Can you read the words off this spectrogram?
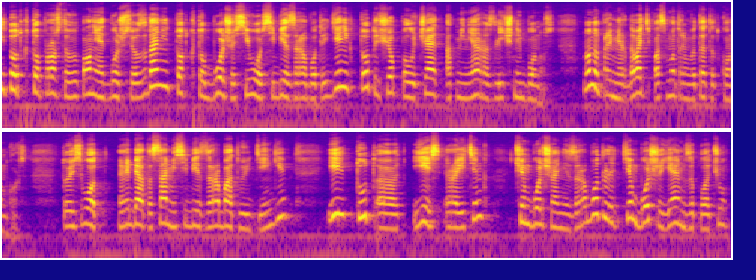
и тот кто просто выполняет больше всего заданий, тот кто больше всего себе заработает денег, тот еще получает от меня различный бонус. Ну например давайте посмотрим вот этот конкурс. То есть вот ребята сами себе зарабатывают деньги и тут э, есть рейтинг. Чем больше они заработали, тем больше я им заплачу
